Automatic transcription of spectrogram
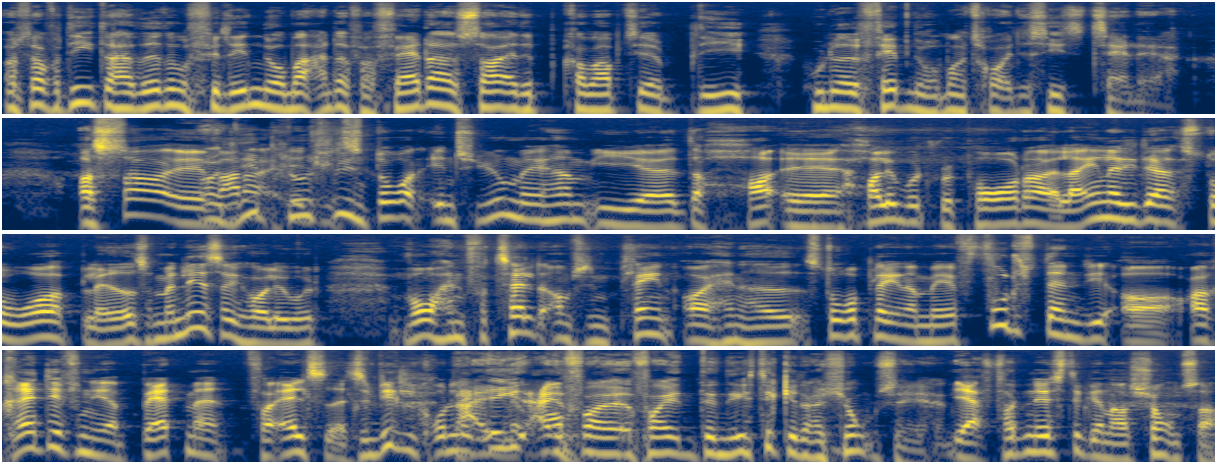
Og så fordi der har været nogle fill-in-numre af andre forfattere, så er det kommet op til at blive 105 numre, tror jeg, det sidste tal er. Og så øh, og var der pludselig... et stort interview med ham i uh, The Ho- uh, Hollywood Reporter, eller en af de der store blade, som man læser i Hollywood, hvor han fortalte om sin plan, og han havde store planer med fuldstændig at, at redefinere Batman for altid. Altså virkelig grundlæggende. Nej, ikke, ej, for, for den næste generation, sagde han. Ja, for den næste generation så.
